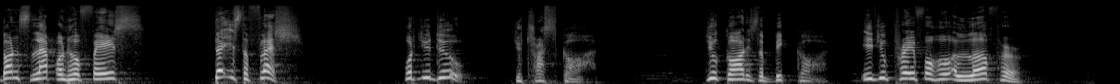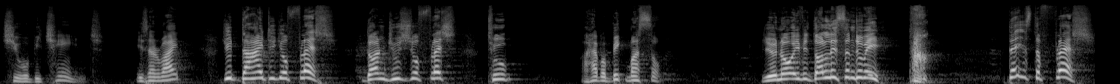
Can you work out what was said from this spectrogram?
Don't slap on her face. That is the flesh. What you do? You trust God. Your God is a big God. If you pray for her and love her, she will be changed. Is that right? You die to your flesh. Don't use your flesh to, I have a big muscle. You know, if you don't listen to me, that is the flesh.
